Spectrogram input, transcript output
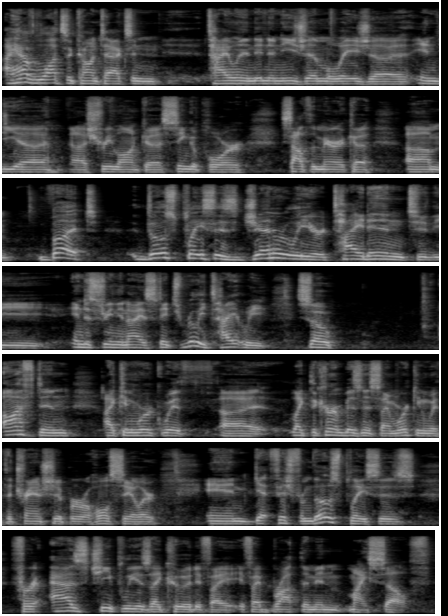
I have lots of contacts in Thailand, Indonesia, Malaysia, India, uh, Sri Lanka, Singapore, South America. Um, but those places generally are tied into the industry in the United States really tightly. So often I can work with, uh, like the current business I'm working with, a transshipper or a wholesaler, and get fish from those places for as cheaply as I could if I if I brought them in myself.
